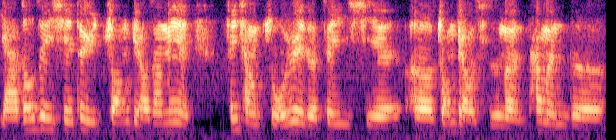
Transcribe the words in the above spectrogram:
亚洲这一些对于装裱上面非常卓越的这一些呃装裱师们，他们的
